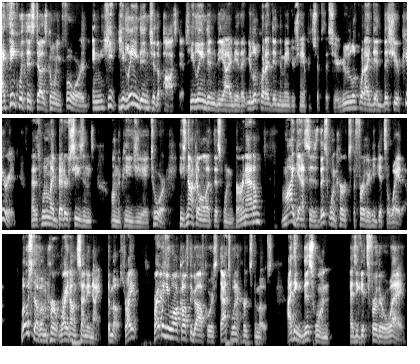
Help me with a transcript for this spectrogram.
I think what this does going forward, and he he leaned into the positives. He leaned into the idea that you look what I did in the major championships this year. You look what I did this year. Period. That is one of my better seasons on the PGA Tour. He's not going to let this one burn at him. My guess is this one hurts the further he gets away, though. Most of them hurt right on Sunday night, the most, right? Right when you walk off the golf course, that's when it hurts the most. I think this one, as he gets further away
